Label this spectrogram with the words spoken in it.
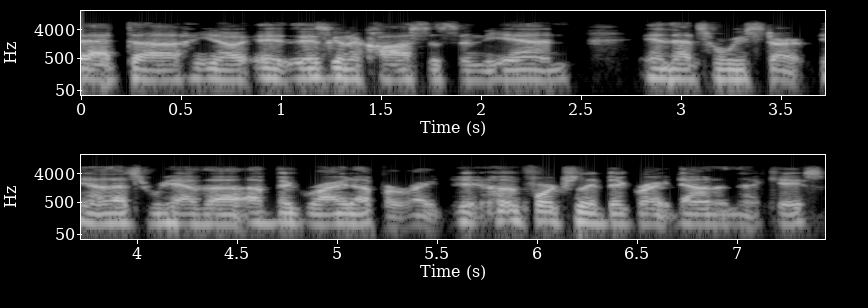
that uh, you know it is going to cost us in the end, and that's where we start. You know, that's where we have a, a big write up or right, unfortunately, a big write down in that case.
